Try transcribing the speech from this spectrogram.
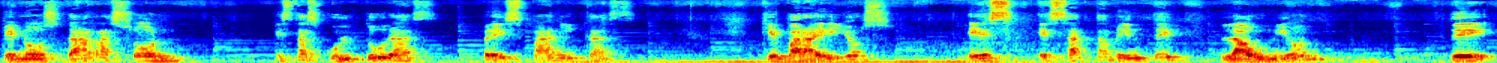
que nos da razón estas culturas prehispánicas que para ellos es exactamente la unión de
